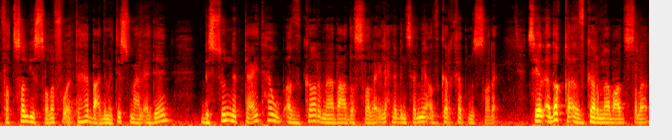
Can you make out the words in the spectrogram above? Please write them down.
فتصلي الصلاة في وقتها بعد ما تسمع الأذان بالسنة بتاعتها وبأذكار ما بعد الصلاة اللي إحنا بنسميها أذكار ختم الصلاة. بس هي الأدق أذكار ما بعد الصلاة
